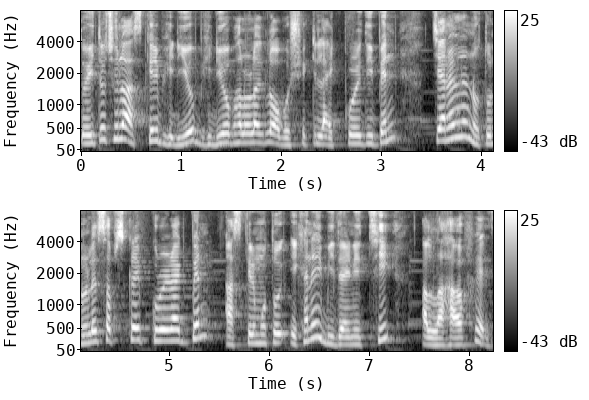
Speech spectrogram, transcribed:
তো এই তো ছিল আজকের ভিডিও। ভিডিও ভালো লাগলে অবশ্যই একটি লাইক করে দিবেন। চ্যানেলে নতুন হলে সাবস্ক্রাইব করে রাখবেন। আজকের মতো এখানেই বিদায় নিচ্ছি। আল্লাহ হাফেজ।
